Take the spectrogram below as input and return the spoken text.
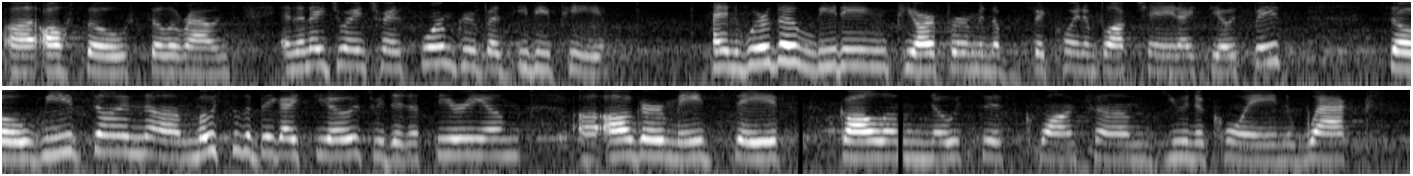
uh, also still around. And then I joined Transform Group as EVP. And we're the leading PR firm in the Bitcoin and blockchain ICO space. So we've done uh, most of the big ICOs. We did Ethereum, uh, Augur, MaidSafe, Golem, Gnosis, Qtum, Unicoin, Wax,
